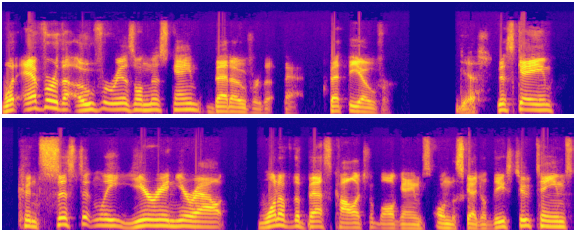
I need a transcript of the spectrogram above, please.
whatever the over is on this game, bet over that. that. Bet the over. Yes. This game consistently, year in, year out, one of the best college football games on the schedule. These two teams,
